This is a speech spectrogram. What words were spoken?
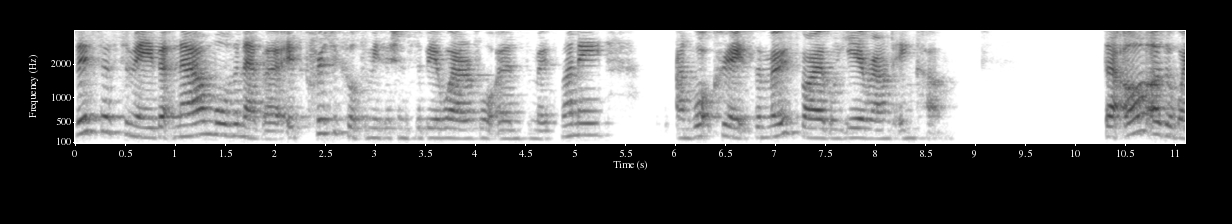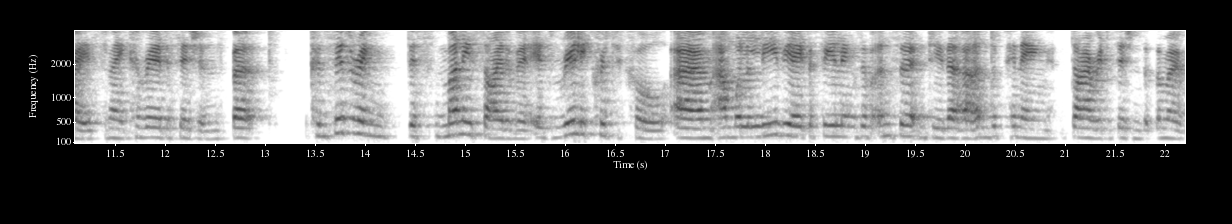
This says to me that now more than ever, it's critical for musicians to be aware of what earns the most money and what creates the most viable year round income. There are other ways to make career decisions, but considering this money side of it is really critical um, and will alleviate the feelings of uncertainty that are underpinning diary decisions at the moment.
